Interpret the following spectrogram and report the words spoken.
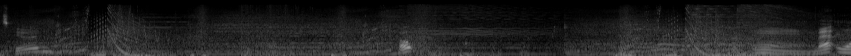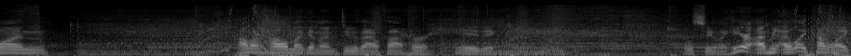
That's good. Oh. Hmm, that one... How the hell am I gonna do that without her hitting me? We'll see. Like here, I mean, I like kind of like...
